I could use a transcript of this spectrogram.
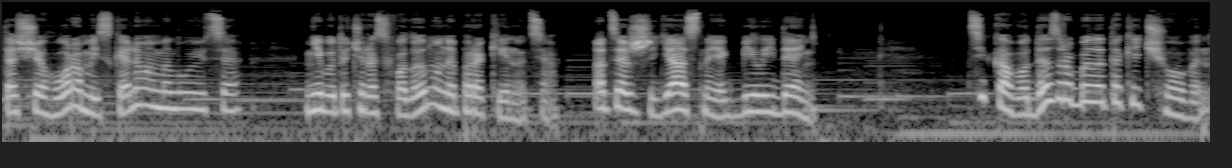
та ще горами і скелями милуються, нібито через хвилину не перекинуться. А це ж ясно, як білий день. Цікаво, де зробили такий човен?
